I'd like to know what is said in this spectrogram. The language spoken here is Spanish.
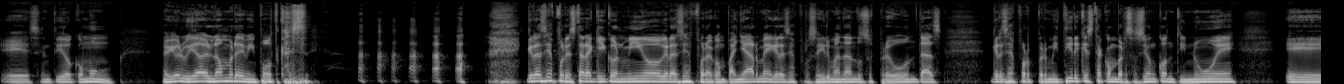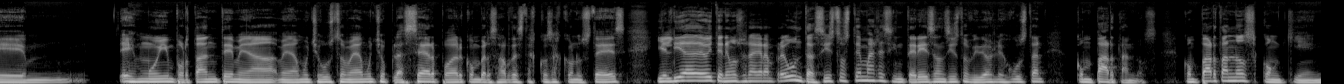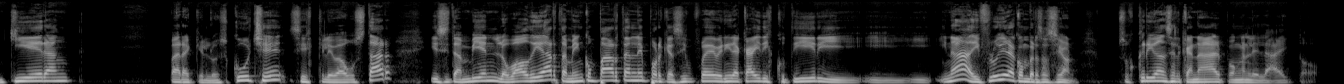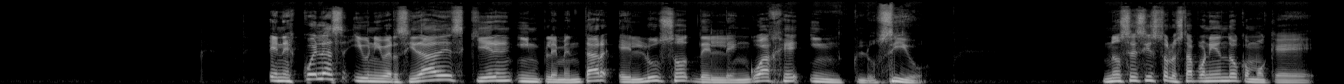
eh, sentido común. Me había olvidado el nombre de mi podcast. Gracias por estar aquí conmigo, gracias por acompañarme, gracias por seguir mandando sus preguntas, gracias por permitir que esta conversación continúe. Eh, es muy importante, me da, me da mucho gusto, me da mucho placer poder conversar de estas cosas con ustedes. Y el día de hoy tenemos una gran pregunta. Si estos temas les interesan, si estos videos les gustan, compártanlos. Compártanlos con quien quieran para que lo escuche, si es que le va a gustar. Y si también lo va a odiar, también compártanle porque así puede venir acá y discutir y, nada, y fluye la conversación. Suscríbanse al canal, pónganle like, todo. En escuelas y universidades quieren implementar el uso del lenguaje inclusivo. No sé si esto lo está poniendo como que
